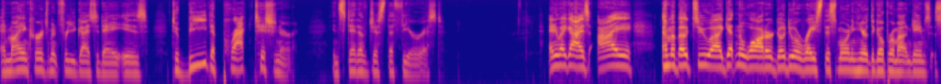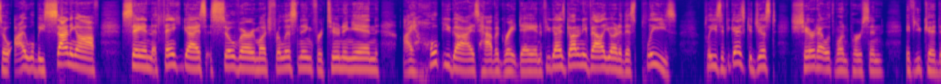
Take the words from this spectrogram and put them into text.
and my encouragement for you guys today is to be the practitioner instead of just the theorist. Anyway, guys, I am about to uh, get in the water, go do a race this morning here at the GoPro Mountain Games. So I will be signing off saying thank you guys so very much for listening, for tuning in. I hope you guys have a great day. And if you guys got any value out of this, please please, if you guys could just share it out with one person, if you could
